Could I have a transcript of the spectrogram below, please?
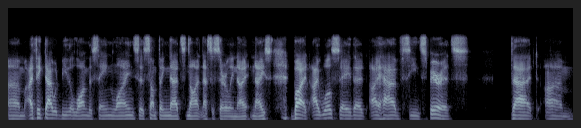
um, I think that would be along the same lines as something that's not necessarily ni- nice. But I will say that I have seen spirits that um,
